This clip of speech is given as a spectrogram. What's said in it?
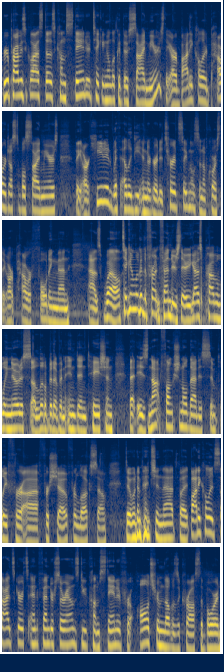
Rear privacy glass does come standard. Taking a look at those side mirrors, they are body colored power adjustable side mirrors. They are heated with LED integrated turn signals and of course they are power folding then as well. Taking a look at the front fenders there, you guys probably notice a little bit of an indentation that is not functional. That is simply for uh, for show, for looks. So don't want to mention that. But body colored side skirts and fender surrounds do come standard for all trim levels across the board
